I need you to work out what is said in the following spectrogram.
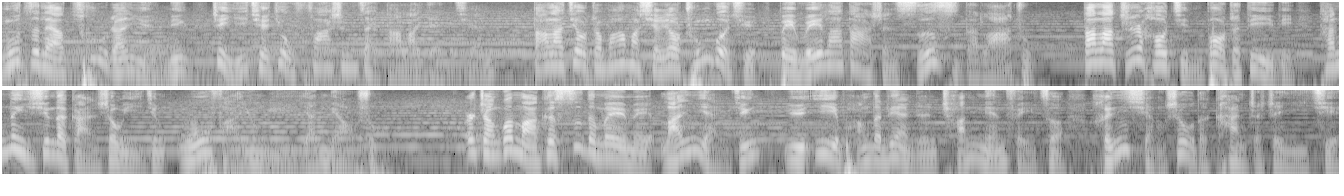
母子俩猝然殒命，这一切就发生在达拉眼前。达拉叫着妈妈，想要冲过去，被维拉大婶死死地拉住。达拉只好紧抱着弟弟，他内心的感受已经无法用语言描述。而长官马克思的妹妹蓝眼睛与一旁的恋人缠绵悱恻，很享受地看着这一切。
